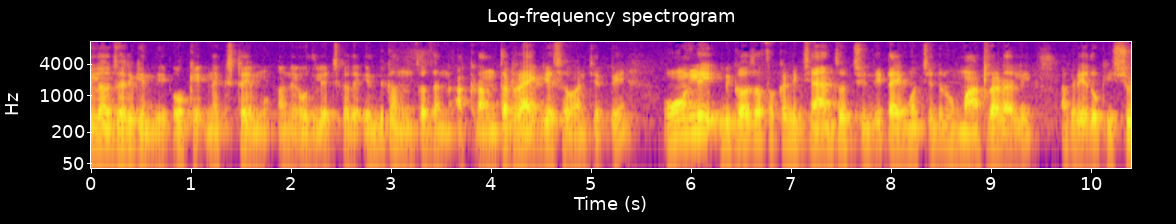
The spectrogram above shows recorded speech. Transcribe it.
ఇలా జరిగింది. ఓకే నెక్స్ట్ టైం అని వదిలేచ్చు కదా. ఎందుకు అంత దాన్ని అక్కడ అంత డ్రాగ్ చేసావు అని చెప్పి ఓన్లీ బికాస్ ఆఫ్ అక్కడ నీకు ఛాన్స్ వచ్చింది టైం వచ్చింది నువ్వు మాట్లాడాలి అక్కడ ఏదో ఒక ఇష్యూ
